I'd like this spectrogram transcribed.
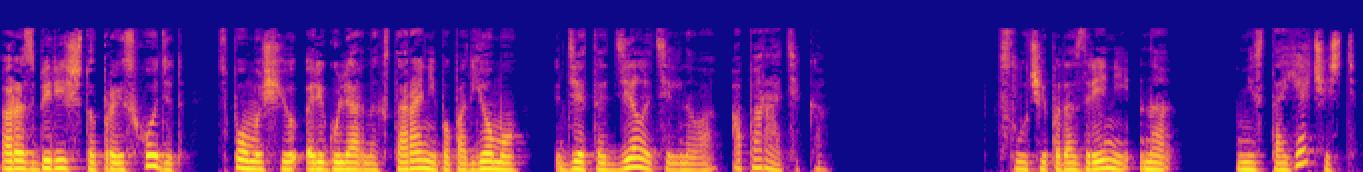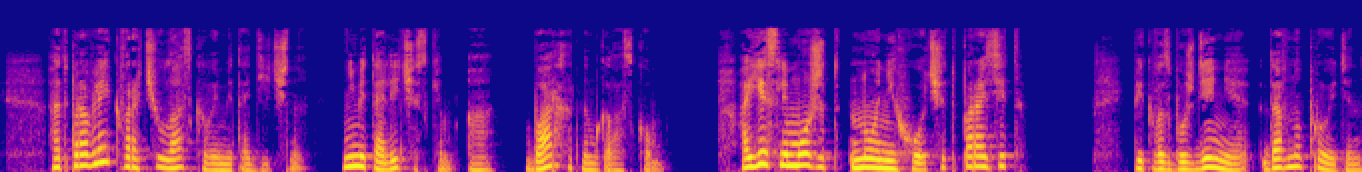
Разберись, что происходит с помощью регулярных стараний по подъему детоделательного аппаратика. В случае подозрений на нестоячесть отправляй к врачу ласково и методично, не металлическим, а бархатным голоском. А если может, но не хочет паразит? Пик возбуждения давно пройден,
